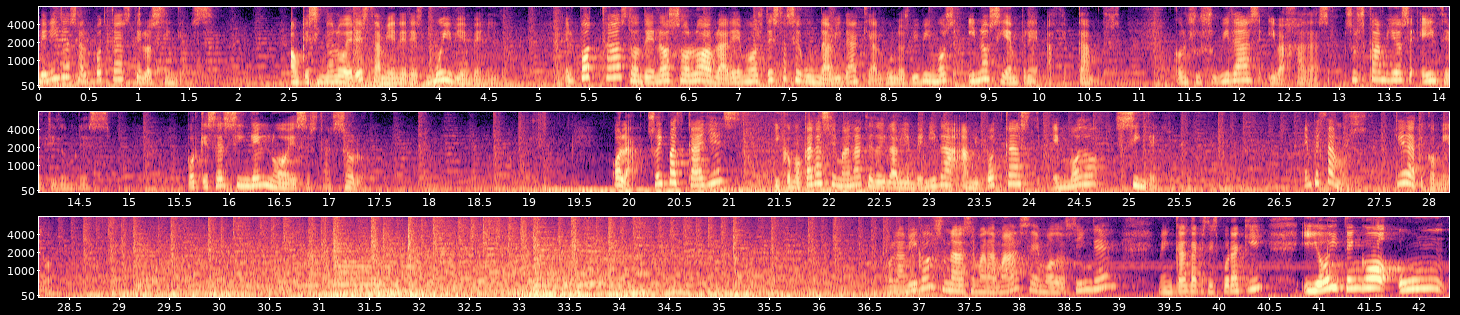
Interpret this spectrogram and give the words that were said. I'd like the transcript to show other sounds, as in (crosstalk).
Bienvenidos al podcast de los singles. Aunque si no lo eres, también eres muy bienvenido. El podcast donde no solo hablaremos de esta segunda vida que algunos vivimos y no siempre aceptamos, con sus subidas y bajadas, sus cambios e incertidumbres. Porque ser single no es estar solo. Hola, soy Paz Calles y como cada semana te doy la bienvenida a mi podcast en modo single. Empezamos, quédate conmigo. Hola amigos, una semana más en modo single. Me encanta que estéis por aquí. Y hoy tengo un-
